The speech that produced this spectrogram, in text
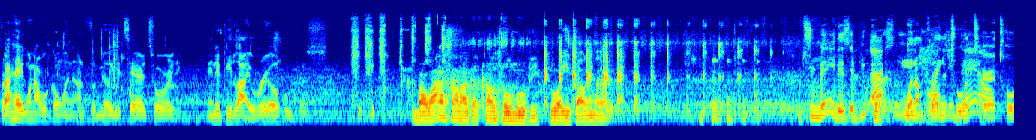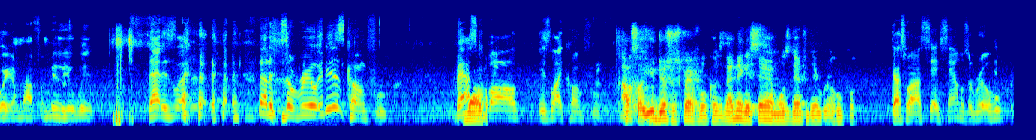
but I hate when I would go in unfamiliar territory and it'd be like real hoopers. Bro, why it sound like a kung fu movie? The way you talking about it. What you mean is if you actually when I'm going it into a territory I'm not familiar with. that is that is a real it is kung fu. Basketball is like kung fu. Also, you disrespectful because that nigga Sam was definitely a real hooper. That's what I said. Sam was a real hooper.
